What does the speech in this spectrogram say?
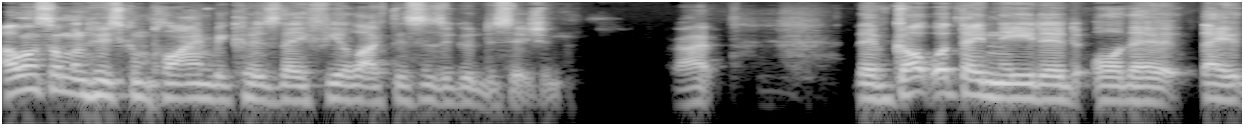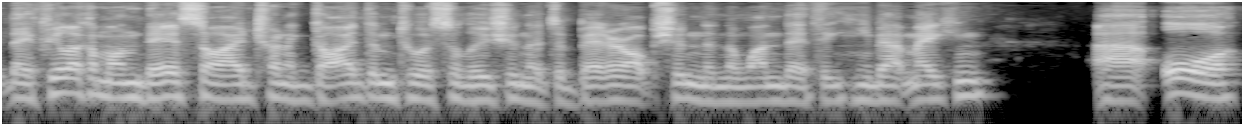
I want someone who's complying because they feel like this is a good decision, right? They've got what they needed, or they they they feel like I'm on their side, trying to guide them to a solution that's a better option than the one they're thinking about making, uh, or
